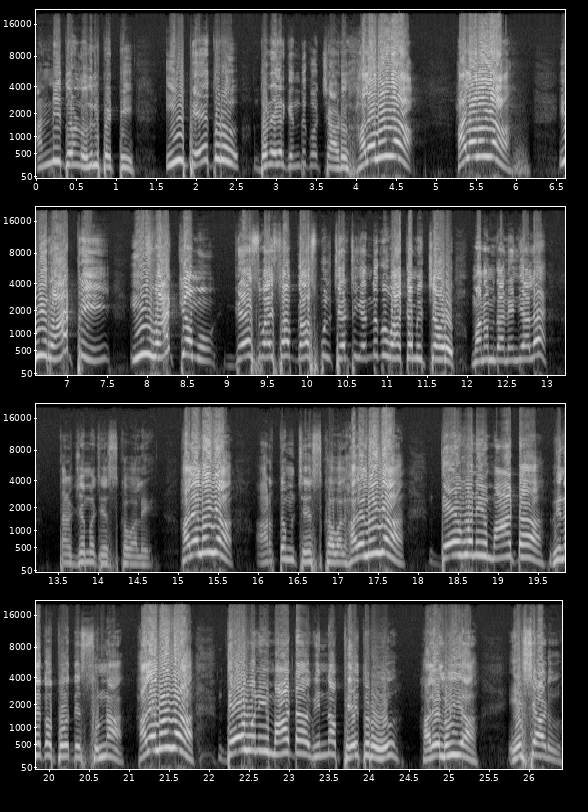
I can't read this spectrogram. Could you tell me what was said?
అన్ని దోణలు వదిలిపెట్టి ఈ పేతురు దొన దగ్గరికి ఎందుకు వచ్చాడు? హలలుయా హలలుయా ఈ రాత్రి ఈ వాక్యము grace voice of gospel church ఎందుకు వాక్యం ఇచ్చాడు? మనం దాన్ని ఏం చేయాలి? తర్జమ చేసుకోవాలి. హలలుయ అర్థం చేసుకోవాలి. హలలుయ దేవుని మాట వినకపోతే సున్నా. హలలుయ దేవుని మాట విన్న పేతురు హలలుయా వేశాడు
